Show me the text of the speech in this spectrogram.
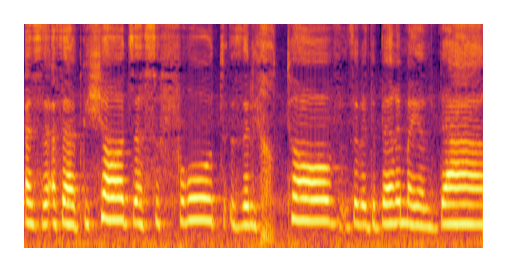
אז, אז זה הפגישות, זה הספרות, זה לכתוב, זה לדבר עם הילדה,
